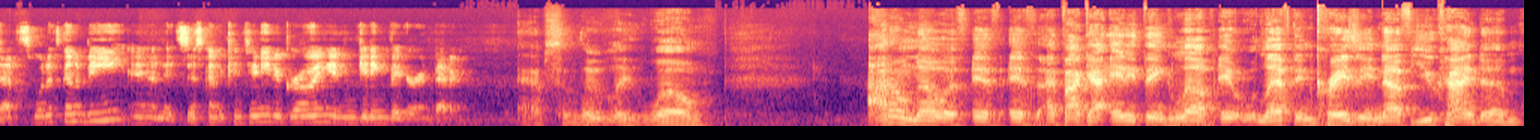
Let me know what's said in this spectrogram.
That's what it's going to be, and it's just going to continue to growing and getting bigger and better. Absolutely. Well, I don't know if if if, if I got anything left it left and crazy enough. You kind of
